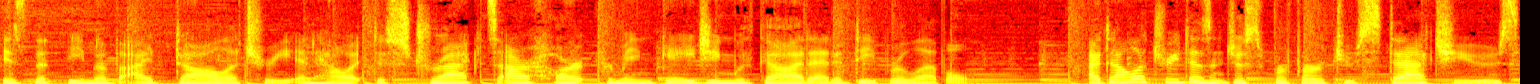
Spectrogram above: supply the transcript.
is the theme of idolatry and how it distracts our heart from engaging with God at a deeper level. Idolatry doesn't just refer to statues,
